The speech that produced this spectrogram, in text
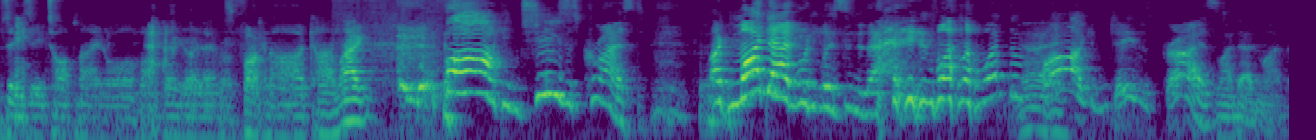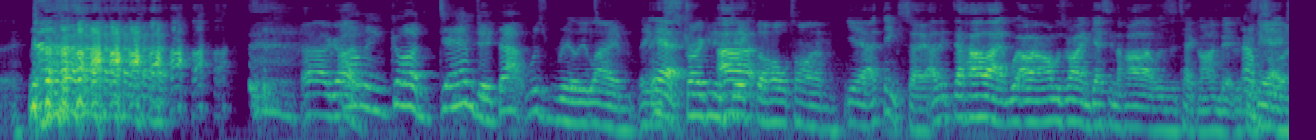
ZZ Top, mate, or fucking go there for a fucking hard cunt." Like, fucking Jesus Christ! Like my dad wouldn't listen to that. Like, what the No. fuck? Jesus Christ! My dad might though. oh I god. mean, god damn, dude, that was really lame. He Yeah, was stroking his uh, dick the whole time. Yeah, I think so. I think the highlight. I I was right in guessing the highlight was the Tech N9ne bit because he Absolutely.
